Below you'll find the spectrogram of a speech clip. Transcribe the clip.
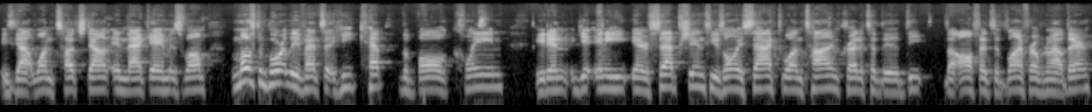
He's got one touchdown in that game as well. Most importantly, Vincent, he kept the ball clean. He didn't get any interceptions. He was only sacked one time. Credit to the deep, the offensive line for helping him out there.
